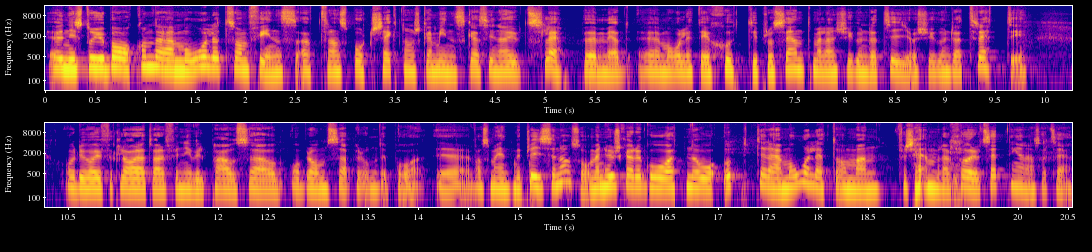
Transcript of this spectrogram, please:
Eh, ni står ju bakom det här målet som finns att transportsektorn ska minska sina utsläpp eh, med eh, målet är 70 procent mellan 2010 och 2030. Och du har ju förklarat varför ni vill pausa och, och bromsa beroende på eh, vad som har hänt med priserna och så. Men hur ska det gå att nå upp till det här målet om man försämrar förutsättningarna så att säga?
